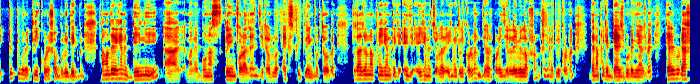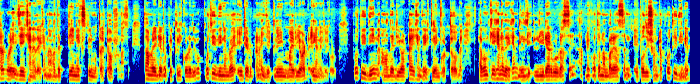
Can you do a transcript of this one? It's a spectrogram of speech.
একটু একটু করে ক্লিক করে সবগুলোই দেখবেন। তো আমাদের এখানে ডেইলি মানে বোনাস ক্লেম করা যায়, যেটা হলো এক্সপি ক্লেম করতে হবে। তো তার জন্য আপনি এখান থেকে, এই যে এইখানে চলে, এখানে ক্লিক করবেন, দেওয়ার পরে যে লেভেল অপশন এখানে ক্লিক করবেন দেন আপনাকে ড্যাশবোর্ডে নিয়ে আসবে। ড্যাশবোর্ডে আসার পরে এই যে এইখানে দেখেন, আমাদের টেন এক্সপির মতো একটা অপশন আছে। তো আমরা এটার উপরে ক্লিক করে দেবো। প্রতিদিন আমরা এইটার উপরে না, এই যে ক্লেম মাই রিওয়ার্ড এখানে ক্লিক করব। প্রতিদিন আমাদের রিওয়ার্ডটা এখান থেকে ক্লেম করতে হবে। এবং কি এখানে দেখেন লিডার বোর্ড আছে, আপনি কত নাম্বারে আছেন, এই পজিশনটা প্রতিদিনের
